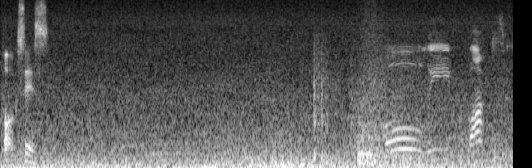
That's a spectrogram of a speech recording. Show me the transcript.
Boxes. Holy boxes.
